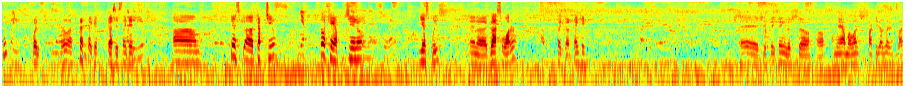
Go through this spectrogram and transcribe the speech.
Bueno, Bueno, hola. okay, gracias, thank you. Um, just uh, cappuccino? Yep. Okay, cappuccino. And uh, sugar? Yes, please. And a glass of water. Thank you. Thank you. Hey, she speaks English, so uh, I'm gonna have my lunch. Talk to you guys later. Bye.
